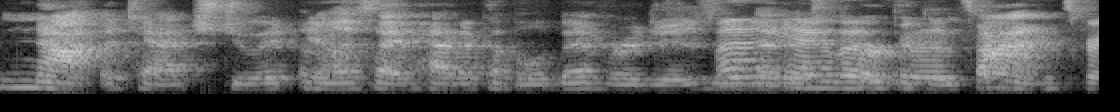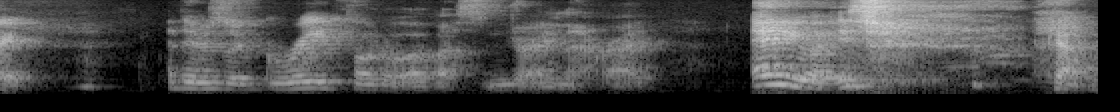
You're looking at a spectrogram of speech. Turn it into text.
not attached to it Yeah. unless I've had a couple of beverages, and Uh, then yeah, it's perfectly that's fine. It's great. There's a great photo of us enjoying that ride. Anyways, Okay. um,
